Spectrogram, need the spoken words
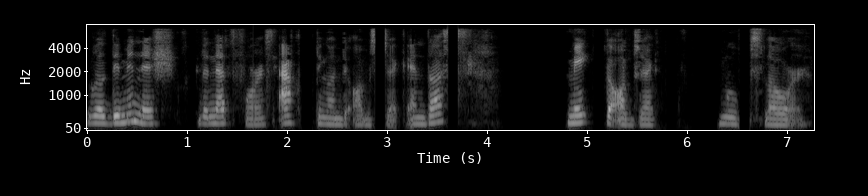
will diminish the net force acting on the object and thus make the object move slower.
